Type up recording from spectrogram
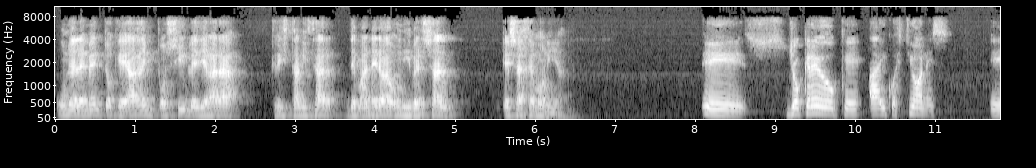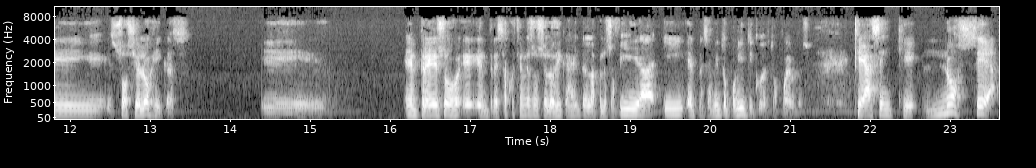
un elemento que haga imposible llegar a cristalizar de manera universal esa hegemonía? Eh, yo creo que hay cuestiones eh, sociológicas eh, entre, esos, entre esas cuestiones sociológicas entre la filosofía y el pensamiento político de estos pueblos, que hacen que no sea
